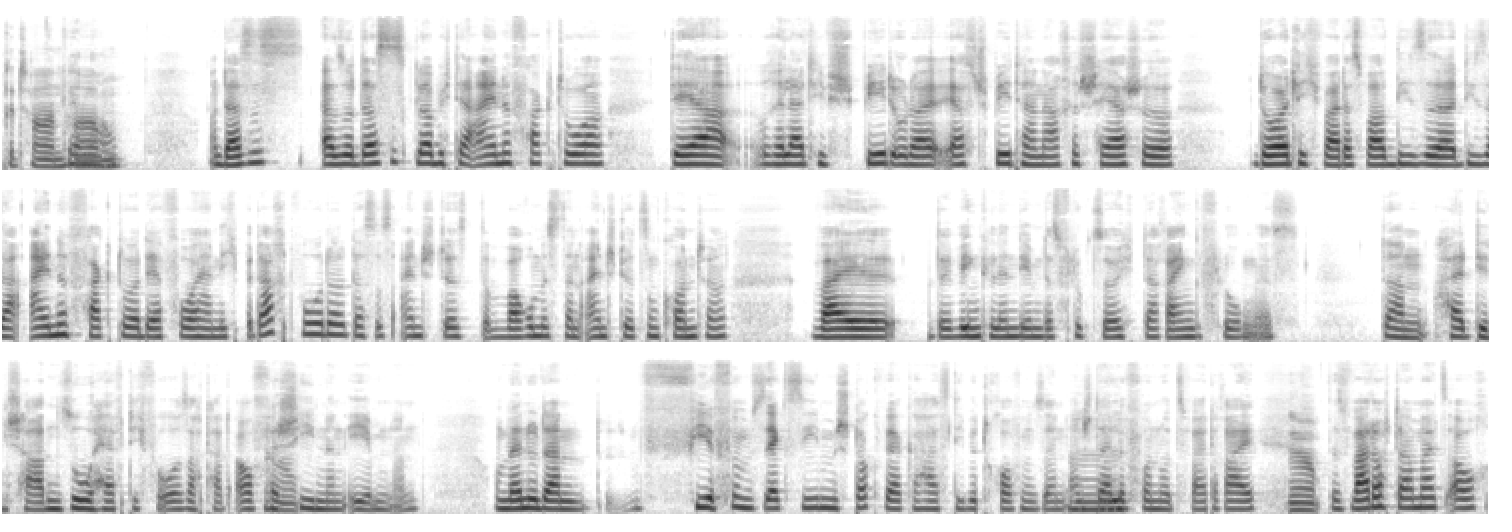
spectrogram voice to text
getan Genau. haben. Und das ist, also das ist, glaube ich, der eine Faktor, der relativ spät oder erst später nach Recherche deutlich war. Das war diese, dieser eine Faktor, der vorher nicht bedacht wurde, dass es einstürzt, warum es dann einstürzen konnte, weil der Winkel, in dem das Flugzeug da reingeflogen ist, dann halt den Schaden so heftig verursacht hat auf Ja. verschiedenen Ebenen. Und wenn du dann vier, fünf, sechs, sieben Stockwerke hast, die betroffen sind, Mhm. anstelle von nur zwei, drei, Ja. das war doch damals auch,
